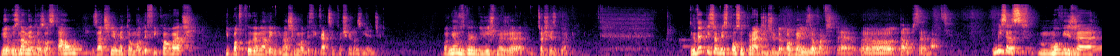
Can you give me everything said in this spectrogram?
my uznamy to za stałą, zaczniemy to modyfikować i pod wpływem naszej modyfikacji to się rozjedzie. Bo nie uwzględniliśmy, że coś jest głębiej. W jaki sobie sposób radzić, żeby organizować te, e, te obserwacje? Mises mówi, że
